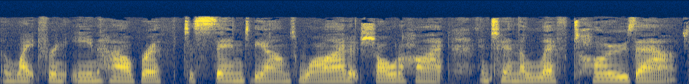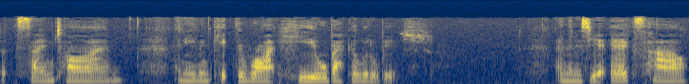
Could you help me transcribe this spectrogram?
and wait for an inhale breath to send the arms wide at shoulder height and turn the left toes out at the same time and even kick the right heel back a little bit. And then as you exhale,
